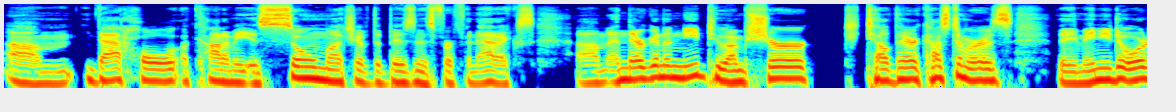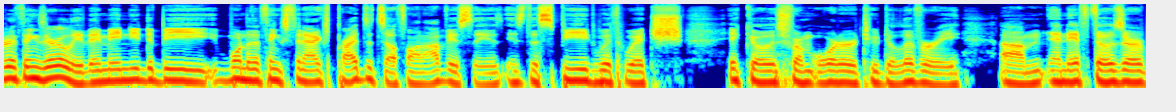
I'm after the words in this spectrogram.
um, that whole economy is so much of the business for Fanatics, um, and they're going to need to, I'm sure, tell their customers they may need to order things early. They may need to be one of the things Fanatics prides itself on, obviously, is, is the speed with which it goes from order to delivery. Um, and if those are,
